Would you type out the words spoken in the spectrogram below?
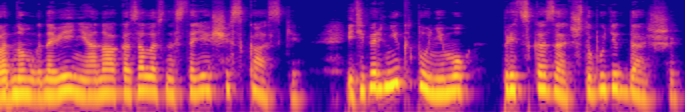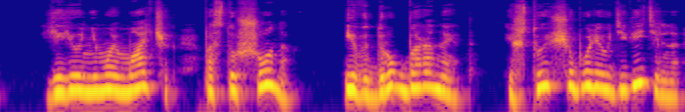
В одно мгновение она оказалась в настоящей сказке, и теперь никто не мог предсказать, что будет дальше. Ее немой мальчик, пастушонок и вдруг баронет. И что еще более удивительно,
